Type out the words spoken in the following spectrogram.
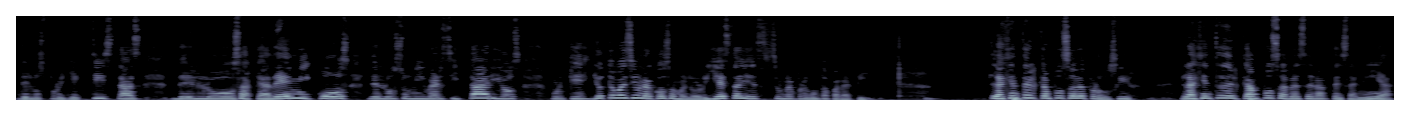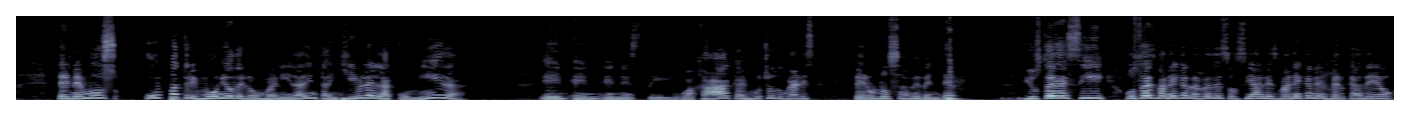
de los proyectistas, de los académicos, de los universitarios, porque yo te voy a decir una cosa, Manolo, y esta es una pregunta para ti. La gente del campo sabe producir, la gente del campo sabe hacer artesanía. Tenemos un patrimonio de la humanidad intangible en la comida, en, en, este, en Oaxaca, en muchos lugares, pero no sabe vender. Y ustedes sí, ustedes manejan las redes sociales, manejan el mercadeo,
